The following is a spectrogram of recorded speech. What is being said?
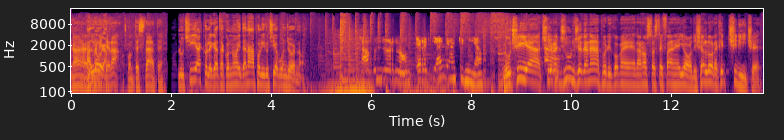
Ah, Allora. rimanete là, contestate. Lucia, collegata con noi da Napoli. Lucia, buongiorno. Ciao, buongiorno. RTL anche mia. Lucia ci Ah. raggiunge da Napoli come la nostra Stefania Iodice. Allora, che ci dice?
